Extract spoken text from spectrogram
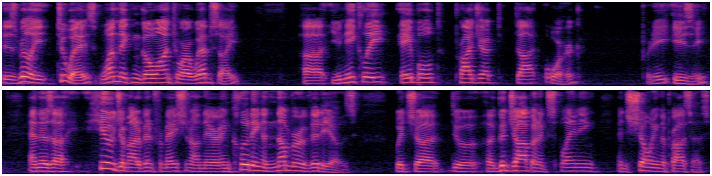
is really two ways. One, they can go on to our website, uh, uniquelyabledproject.org. Pretty easy. And there's a huge amount of information on there, including a number of videos, which uh, do a, a, good job on explaining and showing the process.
